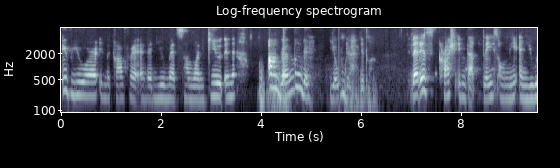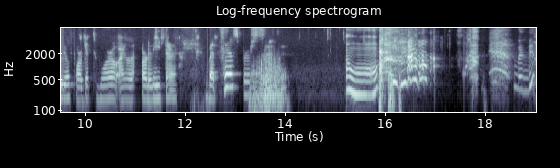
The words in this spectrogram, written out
if you are in the cafe and then you met someone cute and then ah ganteng deh, ya udah gitu. That is crush in that place only, and you will forget tomorrow or, or later. But this person, Oh. but this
